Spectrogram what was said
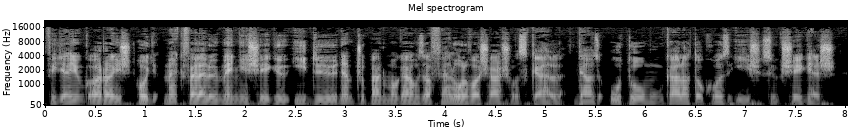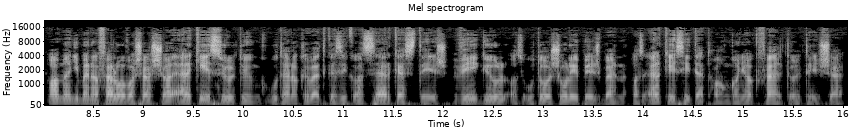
Figyeljünk arra is, hogy megfelelő mennyiségű idő nem csupán magához a felolvasáshoz kell, de az utómunkálatokhoz is szükséges. Amennyiben a felolvasással elkészültünk, utána következik a szerkesztés, végül az utolsó lépésben az elkészített hanganyag feltöltése.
